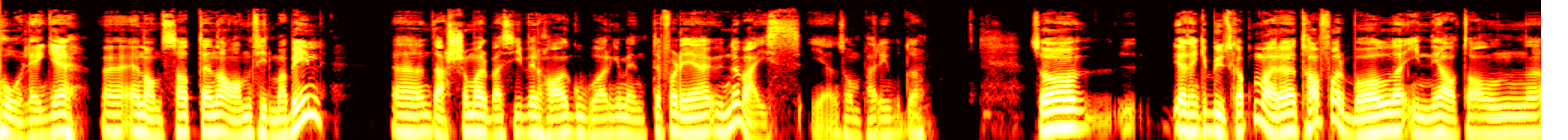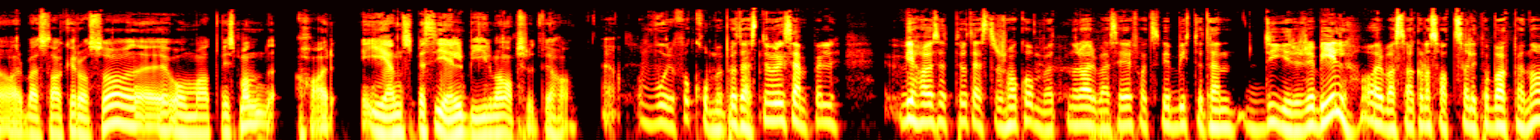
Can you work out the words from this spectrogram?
pålegge en ansatt en annen firmabil, eh, dersom arbeidsgiver har gode argumenter for det underveis i en sånn periode. Så jeg tenker budskapet må være ta forbehold inn i avtalen, arbeidstaker også, eh, om at hvis man har én spesiell bil man absolutt vil ha. Ja. Hvorfor kommer protestene? For eksempel, vi har jo sett protester som har kommet når arbeidsgiver faktisk vil bytte til en dyrere bil, og arbeidstakeren har satt seg litt på bakbena.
